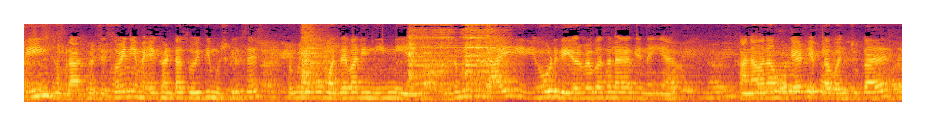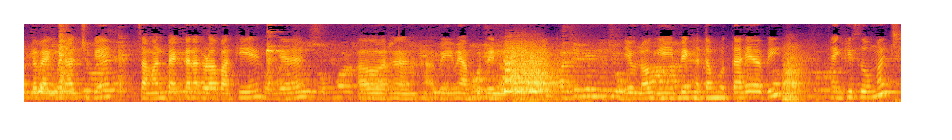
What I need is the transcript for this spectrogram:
तीन। हम रात भर से सोई नहीं, मैं एक घंटा सोई थी मुश्किल से, पर मुझे वो मज़े वाली नींद नहीं है तो मुझे नींद आई नहीं रही उठ गई और मेरे को ऐसा लगा कि नहीं यार, खाना वाना हो गया, ठेपला बन चुका है, ठेपला बैग में डाल चुके हैं। सामान पैक करना थोड़ा बाकी है, हो गया है। और अभी मैं आपको ट्रेन में ये व्लॉग यहीं पे ख़त्म होता है अभी। थैंक यू सो मच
